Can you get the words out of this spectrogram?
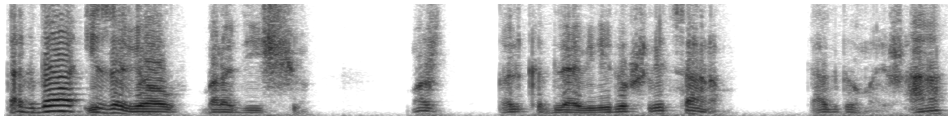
Тогда и завел бородищу. Может, только для виду швейцаром. Как думаешь, а?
